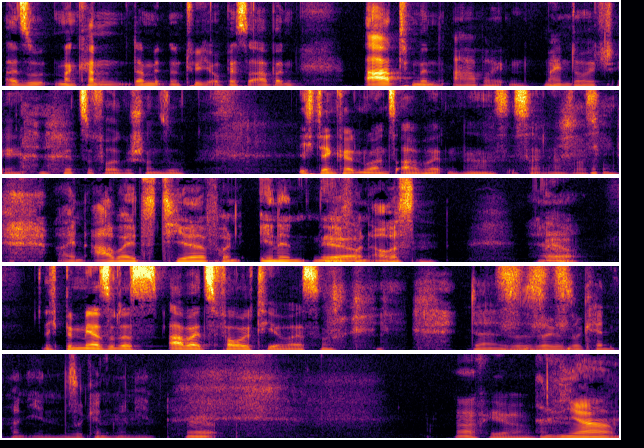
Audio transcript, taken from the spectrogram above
Also man kann damit natürlich auch besser arbeiten. Atmen, arbeiten. Mein Deutsch, ey. Letzte Folge schon so. Ich denke halt nur ans Arbeiten. Ja, es ist halt einfach so. Ein Arbeitstier von innen wie Ja. von außen. Ja. Ich bin mehr so das Arbeitsfaultier, weißt du? Da, so, so, so kennt man ihn. So kennt man ihn. Ja. Ach ja. Ja.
